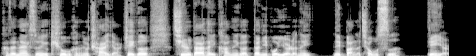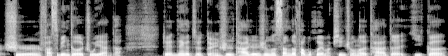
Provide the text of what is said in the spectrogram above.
他在 Next 那个 Cube 可能就差一点。这个其实大家可以看那个丹尼博伊尔的那那版的乔布斯电影，是法斯宾德主演的。对，那个就等于是他人生的三个发布会嘛，拼成了他的一个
